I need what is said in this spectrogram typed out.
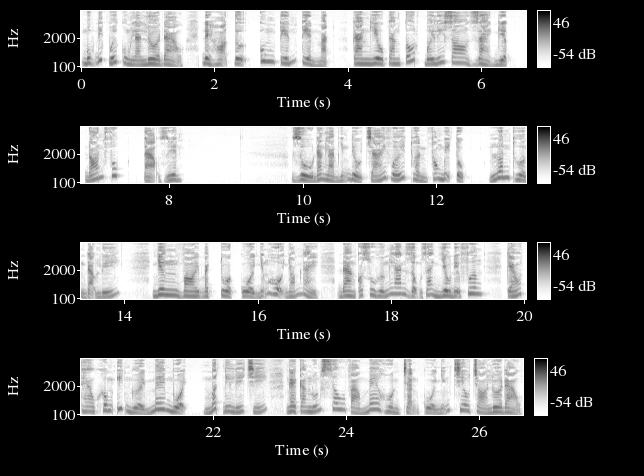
mục đích cuối cùng là lừa đảo để họ tự cung tiến tiền mặt, càng nhiều càng tốt với lý do giải nghiệp, đón phúc, tạo duyên. Dù đang làm những điều trái với thuần phong mỹ tục, luân thường đạo lý, nhưng vòi bạch tuộc của những hội nhóm này đang có xu hướng lan rộng ra nhiều địa phương, kéo theo không ít người mê muội, mất đi lý trí, ngày càng lún sâu vào mê hồn trận của những chiêu trò lừa đảo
